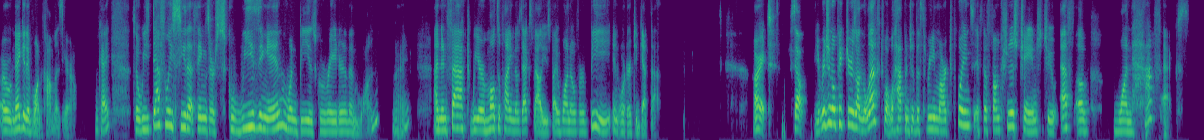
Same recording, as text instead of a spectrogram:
or negative 1 comma 0. Okay, so we definitely see that things are squeezing in when b is greater than 1, right? And in fact, we are multiplying those x values by 1 over b in order to get that. All right, so the original picture is on the left. What will happen to the three marked points if the function is changed to f of 1 half x.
